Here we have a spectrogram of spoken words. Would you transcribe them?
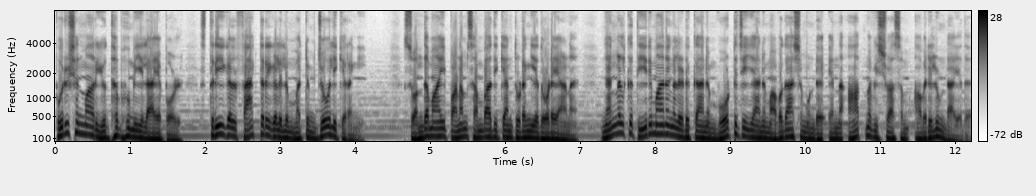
പുരുഷന്മാർ യുദ്ധഭൂമിയിലായപ്പോൾ സ്ത്രീകൾ ഫാക്ടറികളിലും മറ്റും ജോലിക്കിറങ്ങി. സ്വന്തമായി പണം സമ്പാദിക്കാൻ തുടങ്ങിയതോടെയാണ് ഞങ്ങൾക്ക് തീരുമാനങ്ങൾ എടുക്കാനും വോട്ട് ചെയ്യാനും അവകാശമുണ്ട് എന്ന ആത്മവിശ്വാസം അവരിലുണ്ടായത്.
